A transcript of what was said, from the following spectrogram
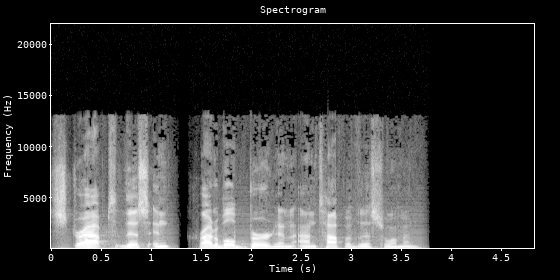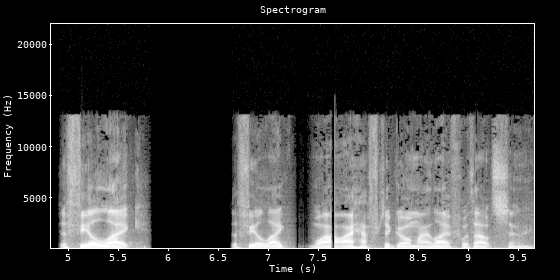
strapped this incredible burden on top of this woman. To feel like, to feel like, wow, I have to go my life without sinning.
